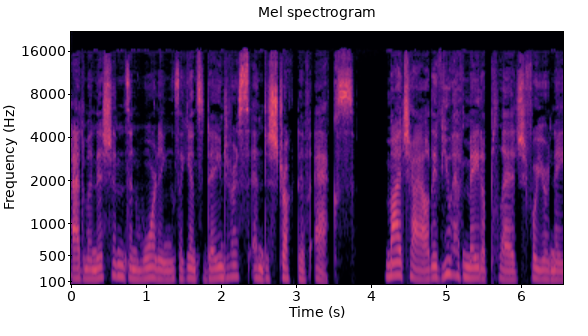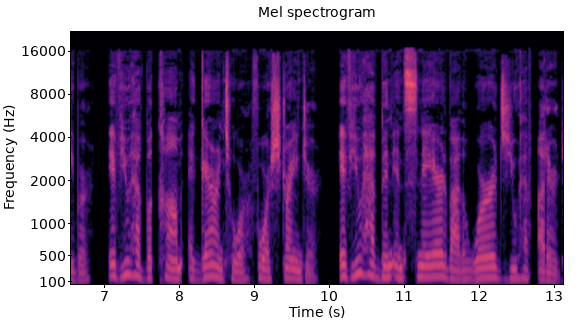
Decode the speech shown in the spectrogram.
Admonitions and warnings against dangerous and destructive acts. My child, if you have made a pledge for your neighbor, if you have become a guarantor for a stranger, if you have been ensnared by the words you have uttered,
